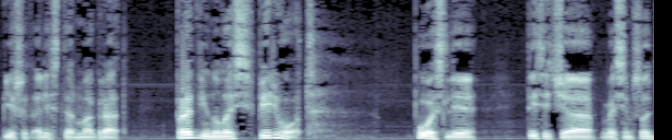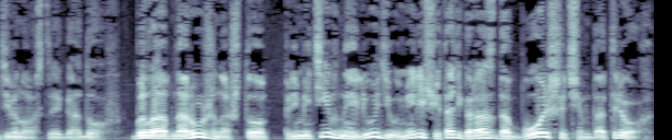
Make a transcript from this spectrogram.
пишет Алистер Маград, продвинулась вперед после 1890-х годов. Было обнаружено, что примитивные люди умели считать гораздо больше, чем до трех.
